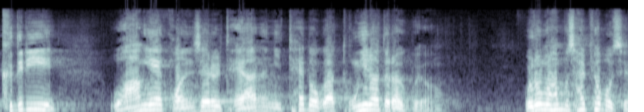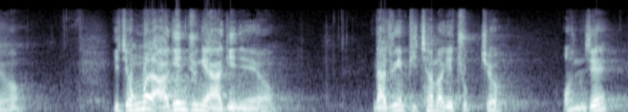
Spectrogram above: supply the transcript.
그들이 왕의 권세를 대하는 이 태도가 동일하더라고요. 여러분 한번 살펴보세요. 이 정말 악인 중에 악인이에요. 나중에 비참하게 죽죠. 언제?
